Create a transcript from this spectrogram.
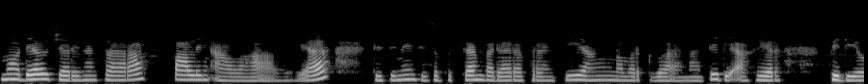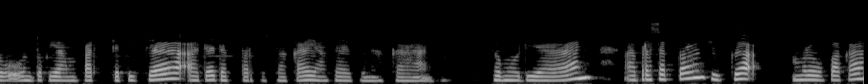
model jaringan saraf paling awal ya. Di sini disebutkan pada referensi yang nomor 2. Nanti di akhir video untuk yang part ketiga ada daftar pustaka yang saya gunakan. Kemudian eh, perseptron juga merupakan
